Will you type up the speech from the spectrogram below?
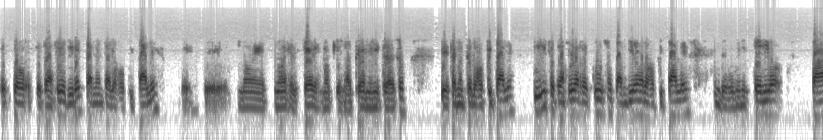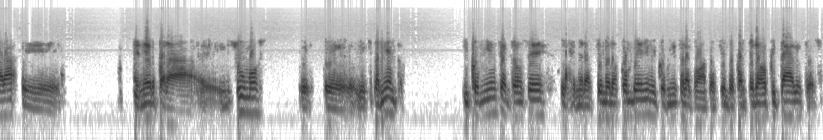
Esto se transfiere directamente a los hospitales, este, no es no es el CEDES no quien, que administra eso, directamente a los hospitales, y se transfiere recursos también a los hospitales desde el ministerio para eh, tener para eh, insumos este, y equipamiento. Y comienza entonces la generación de los convenios y comienza la contratación de parte de los hospitales todo eso.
